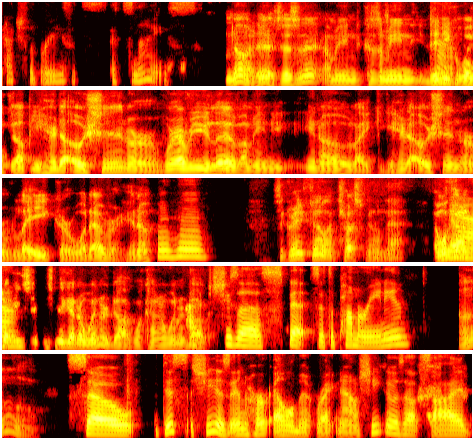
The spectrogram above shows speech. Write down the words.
catch the breeze. It's it's nice. No, it is, isn't it? I mean, because I mean, then you can wake up, you hear the ocean, or wherever you live. I mean, you, you know, like you can hear the ocean or lake or whatever. You know, hmm it's a great feeling. Trust me on that. And what kind of dog? You said you got a winter dog. What kind of winter dog? she's a Spitz. It's a Pomeranian. Oh, So this she is in her element right now. She goes outside.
